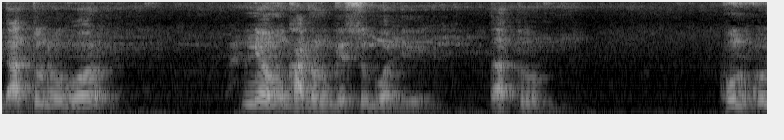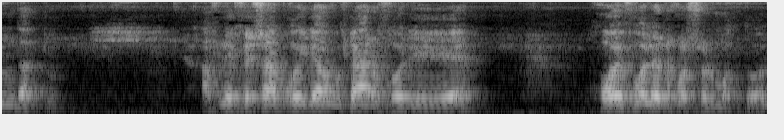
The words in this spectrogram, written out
দাঁতু রোগর নিয়ম কানুন কিছু বলি। দাঁতু, কোন কোন দাঁতু? আপনি পেশাব হইয়া উঠার পরে হয় ফলের খসর মতন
